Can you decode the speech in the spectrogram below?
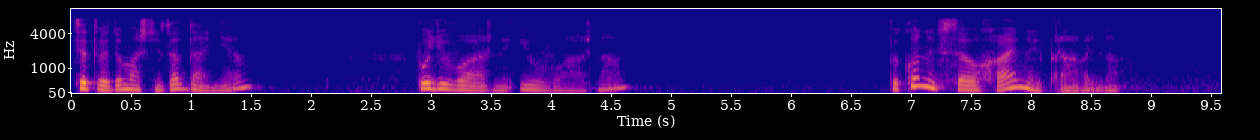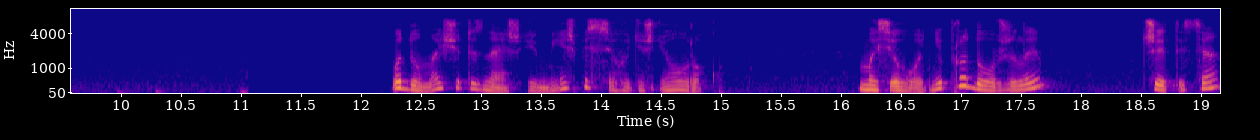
Це твоє домашнє завдання. Будь уважний і уважна. Виконуй все охайно і правильно. Подумай, що ти знаєш і вмієш після сьогоднішнього уроку. Ми сьогодні продовжили вчитися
